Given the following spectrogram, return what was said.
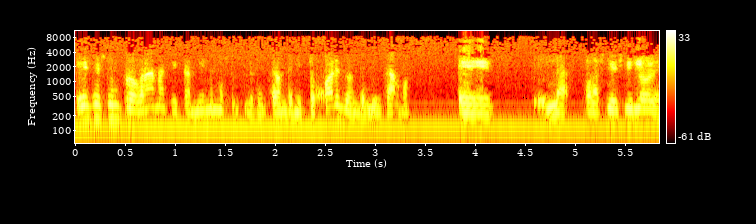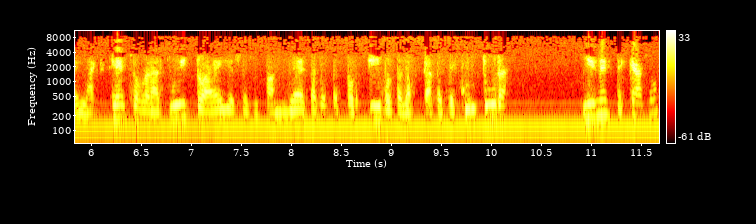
Ese es un programa que también hemos implementado en Benito Juárez, donde les damos eh, la, por así decirlo, el acceso gratuito a ellos, a sus familiares, a los deportivos, a las casas de cultura. Y en este caso,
